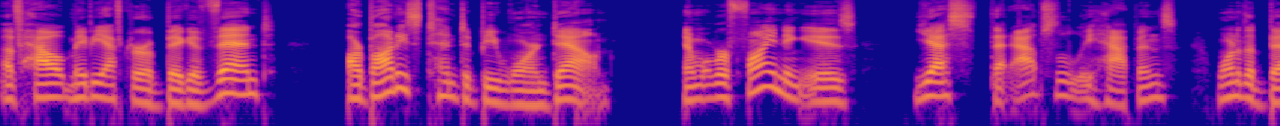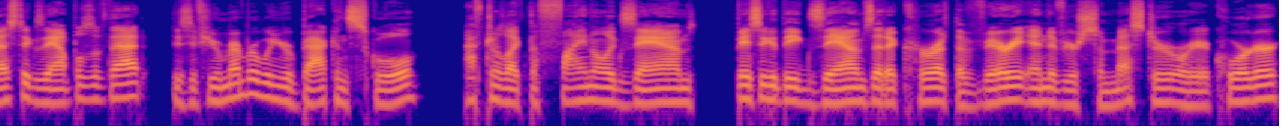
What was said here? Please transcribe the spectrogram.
of how maybe after a big event, our bodies tend to be worn down. And what we're finding is, yes, that absolutely happens. One of the best examples of that is if you remember when you're back in school, after like the final exams, basically the exams that occur at the very end of your semester or your quarter,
